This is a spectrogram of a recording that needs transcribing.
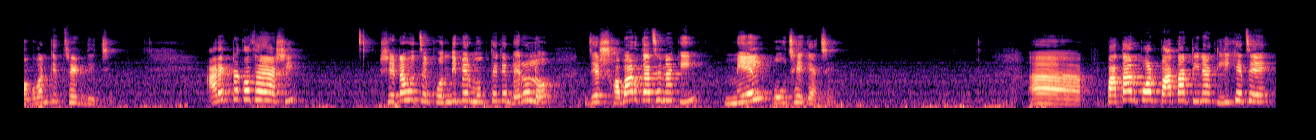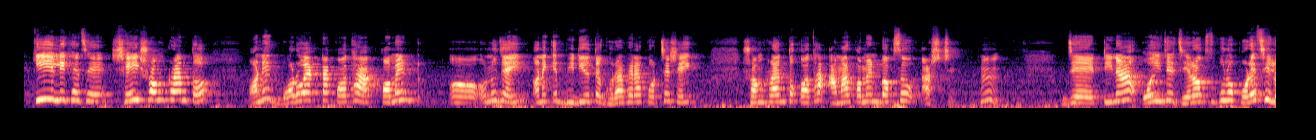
ভগবানকে থ্রেট দিচ্ছে। আরেকটা কথায় আসি, সেটা হচ্ছে ফন্দীপের মুখ থেকে বেরোলো যে সবার কাছে নাকি মেল পৌঁছে গেছে। পাতার পর পাতা টিনাক লিখেছে, কি লিখেছে সেই সংক্রান্ত অনেক বড় একটা কথা কমেন্ট অনুযায়ী অনেকের ভিডিওতে ঘোরাফেরা করছে, সেই সংক্রান্ত কথা আমার কমেন্ট বক্সেও আসছে। হুম? যে টিনা ওই যে জেরক্সগুলো করেছিল,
